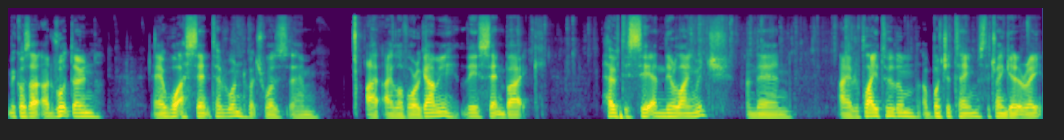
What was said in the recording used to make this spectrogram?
because I, I wrote down uh, what I sent to everyone, which was um, I, I love origami. They sent back how to say it in their language, and then I replied to them a bunch of times to try and get it right.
